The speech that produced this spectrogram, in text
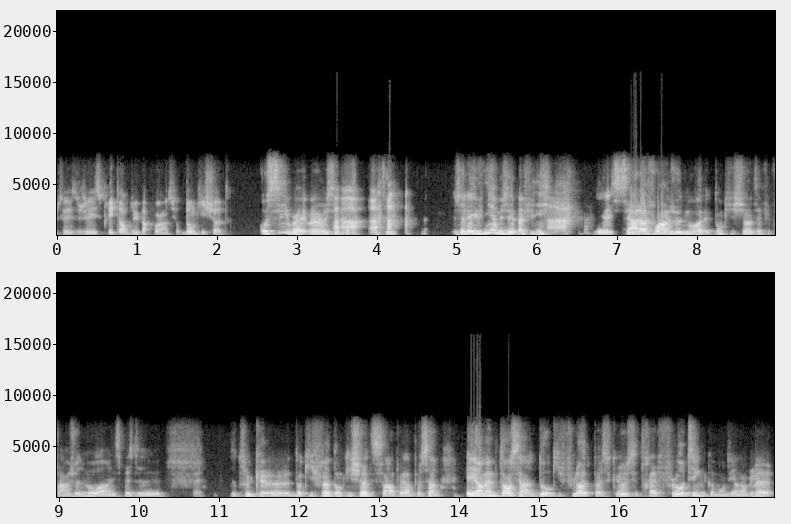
J'ai l'esprit tordu parfois hein, sur Don Quichotte. Aussi, ouais, ouais, ouais, c'est Ah, J'allais y venir, mais j'avais pas fini. ah, C'est à la fois un jeu de mots avec Don Quichotte, enfin un jeu de mots, hein, une espèce de, Ouais. de truc euh, Don qui flotte, Don Quichotte, ça rappelle un peu ça. Et en même temps, c'est un do qui flotte parce que c'est très floating, comme on dit en anglais.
